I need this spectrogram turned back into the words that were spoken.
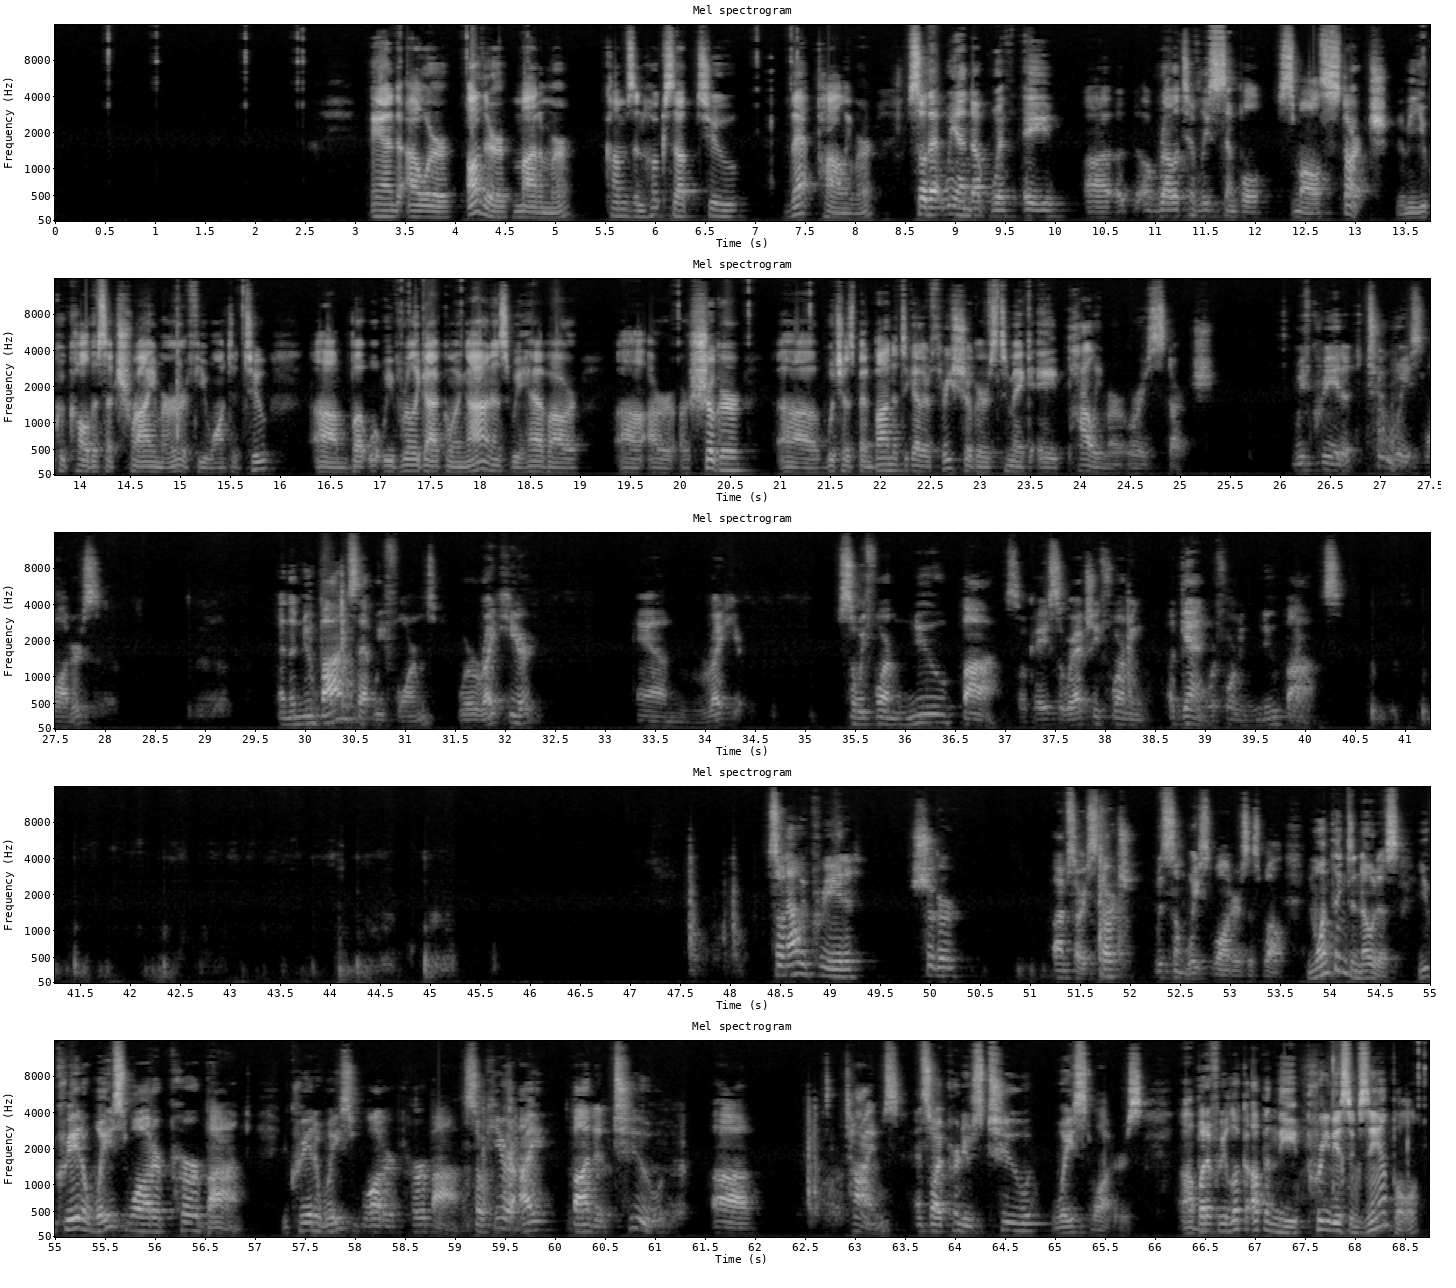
And our other monomer comes and hooks up to that polymer so that we end up with a, uh, a relatively simple small starch. I mean, you could call this a trimer if you wanted to, um, but what we've really got going on is we have our, uh, our, our sugar uh, which has been bonded together three sugars to make a polymer or a starch. We've created two wastewaters, and the new bonds that we formed were right here and right here. So we form new bonds, okay? So we're actually forming, again, we're forming new bonds. So now we've created sugar I'm sorry, starch with some wastewaters as well. And one thing to notice, you create a wastewater per bond. You create a wastewater per bond. So here I bonded two uh, times, and so I produce two wastewaters. Uh, but if we look up in the previous example,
